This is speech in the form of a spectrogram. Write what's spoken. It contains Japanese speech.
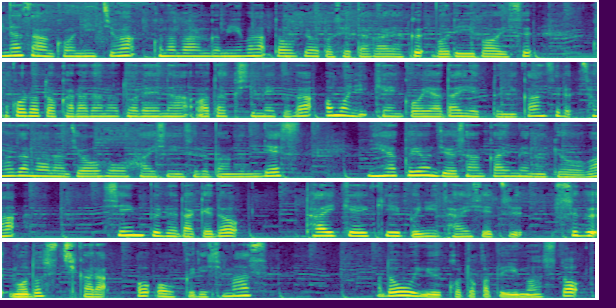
皆さんこんにちは。この番組は東京都世田谷区ボディーボイス。心と体のトレーナー私メグが主に健康やダイエットに関する様々な情報を配信する番組です。243回目の今日はシンプルだけど体型キープに大切すぐ戻す力をお送りします。どういうことかと言いますと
